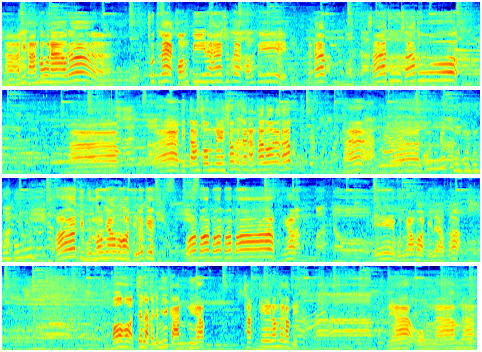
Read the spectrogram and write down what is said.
อ่าอธิษฐานภาวนาเอาเด้อชุดแรกของปีนะฮะชุดแรกของปีนะครับ สาธุ สาธุครับ ติดตามชมในช่องอาจารย์อันพาเลาะนะครับอ่าอ่าพูดพูนพูนพูนพูนพูนปาดติบุญเฮายาวมาหอดตีเลยตีปอดปอดปอดปอดปอดนี่ครับ นี่บุญยาวมาหอดปีเลยครับเนาะพอหอดเสร็จแล้วก็จะมีการนี่ครับ ชักเทน้ำด้วยครับนี่นี่ฮะองค์น้ำนะฮะ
